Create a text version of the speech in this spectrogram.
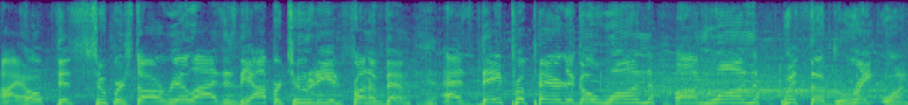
I hope this superstar realizes the opportunity in front of them as they prepare to go one on one with the Great One.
